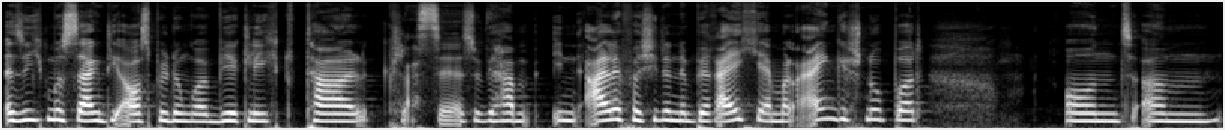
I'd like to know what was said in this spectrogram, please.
also ich muss sagen, die Ausbildung war wirklich total klasse. Also wir haben in alle verschiedenen Bereiche einmal eingeschnuppert und ähm,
